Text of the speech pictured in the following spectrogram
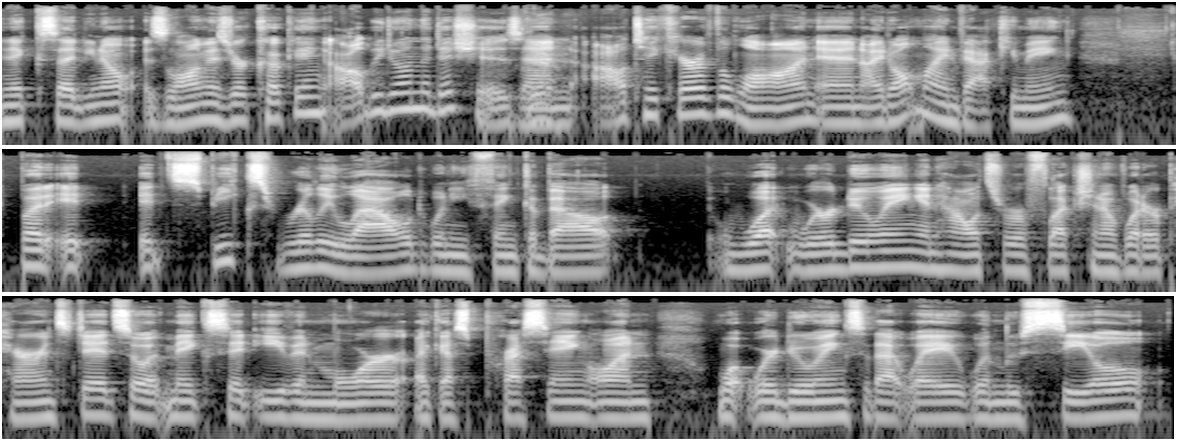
Nick said, you know, as long as you're cooking, I'll be doing the dishes and I'll take care of the lawn and I don't mind vacuuming. But it, it speaks really loud when you think about what we're doing and how it's a reflection of what our parents did. So it makes it even more, I guess, pressing on what we're doing. So that way, when Lucille,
